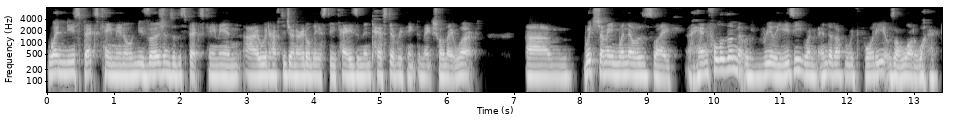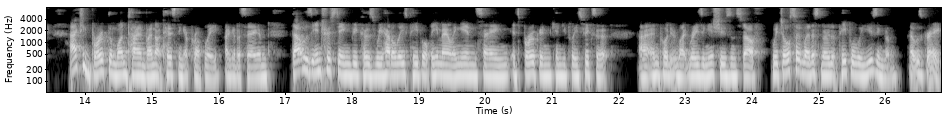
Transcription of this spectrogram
when new specs came in or new versions of the specs came in, I would have to generate all the SDKs and then test everything to make sure they worked. Um, which I mean, when there was like a handful of them, it was really easy. When it ended up with 40, it was a lot of work. I actually broke them one time by not testing it properly, I gotta say. And that was interesting because we had all these people emailing in saying, it's broken, can you please fix it? uh, and put it like raising issues and stuff, which also let us know that people were using them. That was great.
